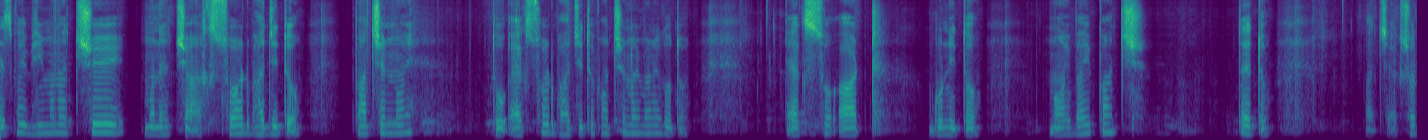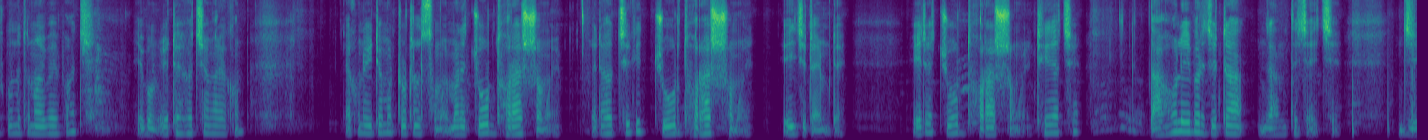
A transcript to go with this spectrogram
এস বাই ভি মানে হচ্ছে মানে হচ্ছে একশো আট ভাজিত পাঁচের নয়। তো একশো আট ভাজিত পাঁচের নয় মানে কত? একশো আট গুণিত নয় বাই পাঁচ। তাই তো? আচ্ছা একশো আট গুণিত নয় বাই পাঁচ এবং এটাই হচ্ছে আমার এখন। এখন এইটা আমার টোটাল সময় মানে চোর ধরার সময়। এটা হচ্ছে কি চোর ধরার সময়, এই যে টাইমটায় এটা চোর ধরার সময়, ঠিক আছে? তাহলে এবার যেটা জানতে চাইছে যে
